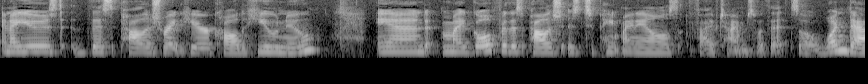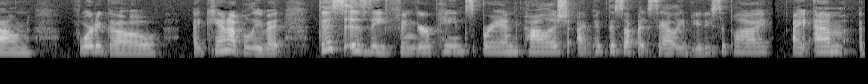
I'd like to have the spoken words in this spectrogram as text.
And I used this polish right here called Hue New. And my goal for this polish is to paint my nails five times with it. So one down, four to go. I cannot believe it. This is the Finger Paints brand polish. I picked this up at Sally Beauty Supply. I am a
